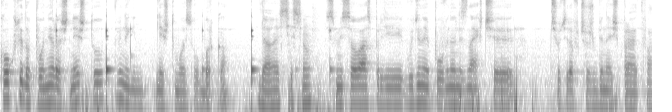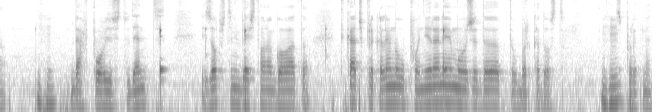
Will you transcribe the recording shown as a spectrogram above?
колкото и да планираш нещо, винаги нещо може да се обърка. Да, естествено. В смисъл, аз преди година и половина не знаех, че ще отида в чужбина и ще правя това. Мгм. Бях в Пловдив студент, изобщо не беше това на главата. Така че прекалено много планиране може да те обърка доста, Мгм. според мен.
